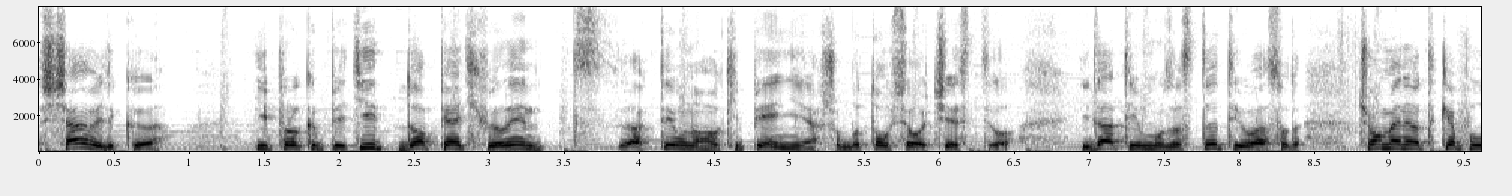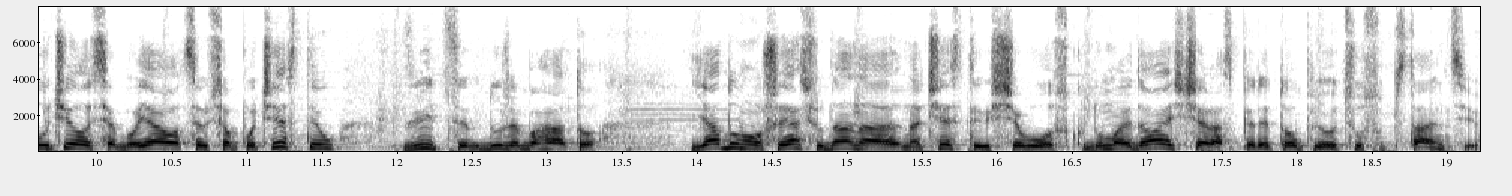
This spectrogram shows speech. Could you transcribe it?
щавельки і прокипятіть до 5 хвилин активного кипіння, щоб то все очистило. І дати йому застити. І у вас от... Чого в мене таке вийшло? Бо я оце все почистив, звідси дуже багато. Я думав, що я сюди на, начистив ще воску. Думаю, давай ще раз перетоплю оцю субстанцію.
